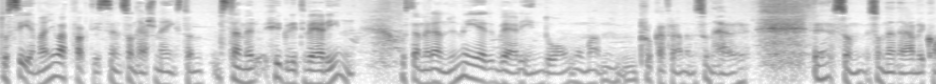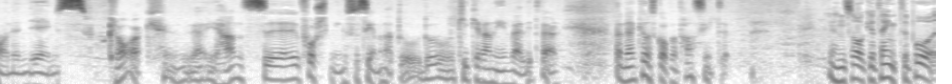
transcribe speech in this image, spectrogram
då ser man ju att faktiskt en sån här som Engström stämmer hyggligt väl in. Och stämmer ännu mer väl in då om man plockar fram en sån här eh, som, som den här amerikanen James Clark. Eh, I hans eh, forskning så ser man att då, då kickar han in väldigt väl. Men den kunskapen fanns inte. En sak jag tänkte på,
